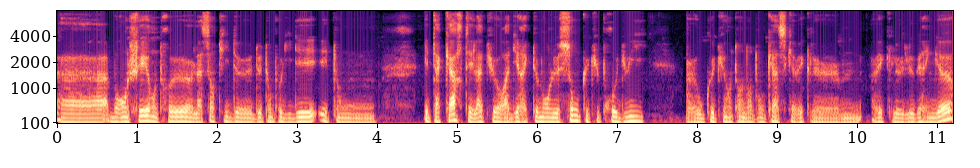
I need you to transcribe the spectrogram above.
euh, branchés entre la sortie de, de ton polydé et ton et ta carte, et là tu auras directement le son que tu produis euh, ou que tu entends dans ton casque avec le avec le, le Behringer.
